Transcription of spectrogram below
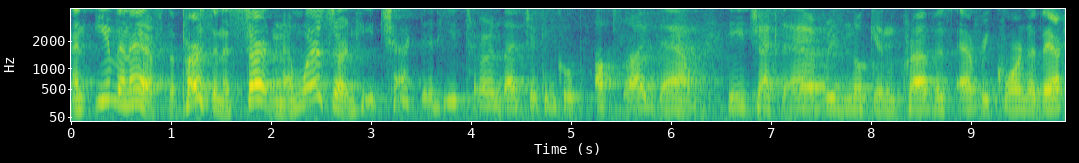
And even if the person is certain, and we're certain, he checked it, he turned that chicken coop upside down. He checked every nook and crevice, every corner there,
